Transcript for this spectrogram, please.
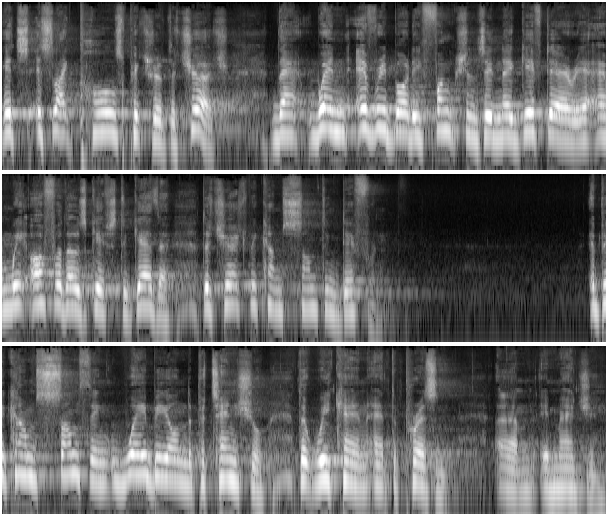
It's, it's like Paul's picture of the church that when everybody functions in their gift area and we offer those gifts together, the church becomes something different. It becomes something way beyond the potential that we can at the present um, imagine.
